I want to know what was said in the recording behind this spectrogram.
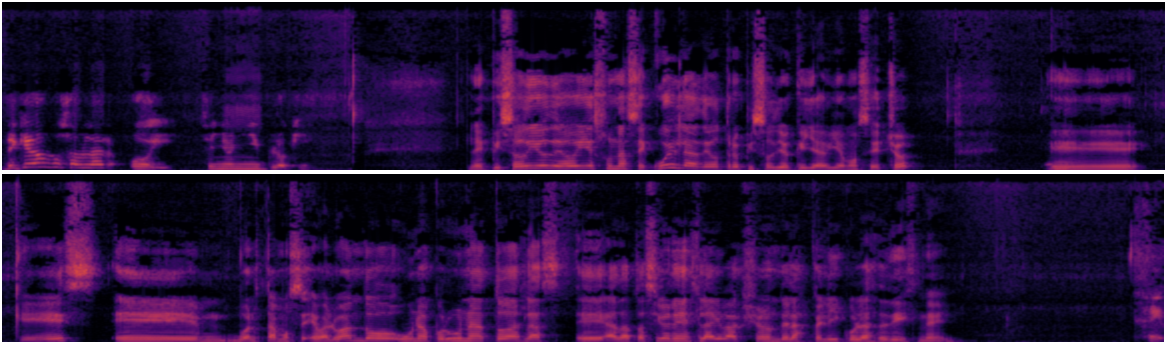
¿De qué vamos a hablar hoy, señor Niploki? El episodio de hoy es una secuela de otro episodio que ya habíamos hecho. eh, que es. eh, bueno, estamos evaluando una por una todas las eh, adaptaciones live action de las películas de Disney. Sí.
